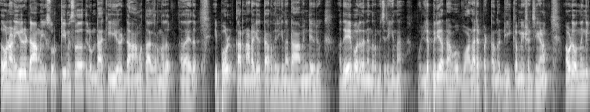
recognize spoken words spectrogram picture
അതുകൊണ്ടാണ് ഈ ഒരു ഡാം ഈ സുർക്കി മിശ്രിതത്തിൽ ഉണ്ടാക്കി ഈ ഒരു ഡാം തകർന്നത്. അതായത് ഇപ്പോൾ കർണാടകയിൽ തകർന്നിരിക്കുന്ന ഡാമിന്റെ ഒരു അതേപോലെ തന്നെ നിർമ്മിച്ചിരിക്കുന്ന മുല്ലപ്പെരിയാർ ഡാം വളരെ പെട്ടെന്ന് ഡീകമ്മീഷൻ ചെയ്യണം. അവിടെ ഒന്നെങ്കിൽ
